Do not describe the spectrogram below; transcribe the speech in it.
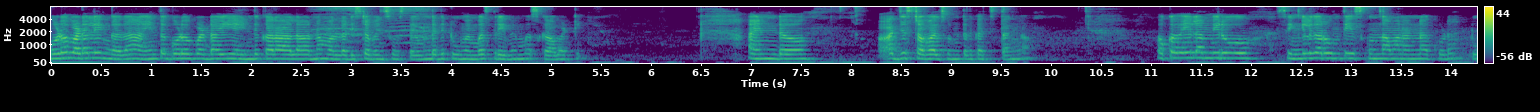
గొడవ పడలేం కదా. ఎంత గొడవ పడ్డాయి ఎందుకు అలా అలా అన్న మళ్ళీ డిస్టర్బెన్స్ వస్తాయి. ఉండేది టూ మెంబర్స్ త్రీ మెంబర్స్ కాబట్టి. అండ్ అడ్జస్ట్ అవ్వాల్సి ఉంటుంది ఖచ్చితంగా. ఒకవేళ మీరు సింగిల్గా రూమ్ తీసుకుందామని అన్నా కూడా టూ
